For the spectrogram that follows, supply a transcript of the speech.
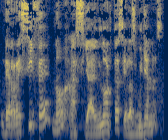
de Recife, ¿no? Hacia el norte, hacia las Guyanas.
